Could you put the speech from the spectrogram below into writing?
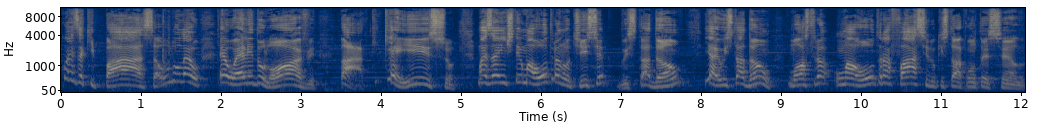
coisa que passa. O Lula é o, é o L do Love. Ah, o que, que é isso? Mas aí a gente tem uma outra notícia do Estadão, e aí o Estadão mostra uma outra face do que está acontecendo.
